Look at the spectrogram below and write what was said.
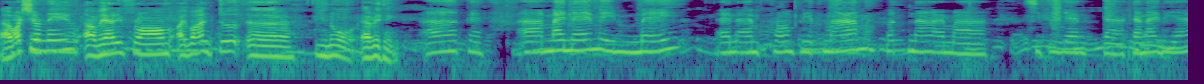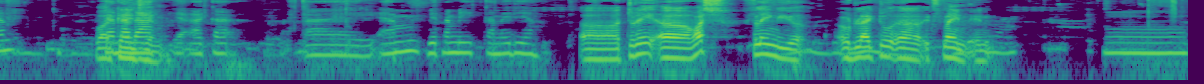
Uh, what's your name? Uh, where are you from? I want to uh, know everything. Okay. Uh, my name is May, and I'm from Vietnam, but now I'm a citizen ca- Canadian. What Canada. Canadian? Yeah, I, ca- I am Vietnamese Canadian. Uh, today, uh, what's feeling you I would like to uh, explain in Mm,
